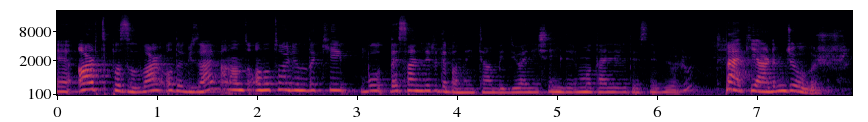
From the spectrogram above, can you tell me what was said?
E, Art Puzzle var. O da güzel. Ben Anat- Anatolian'daki bu desenleri de bana hitap ediyor. Hani şeyleri, modelleri de seviyorum. Belki yardımcı olur.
